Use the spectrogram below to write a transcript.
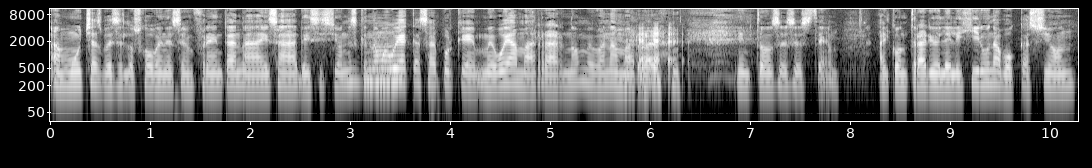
a muchas veces los jóvenes se enfrentan a esa decisión, es que no me voy a casar porque me voy a amarrar, ¿no? Me van a amarrar. Entonces, este, al contrario, el elegir una vocación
